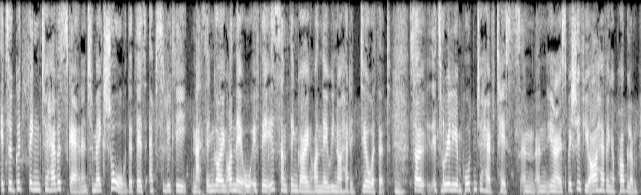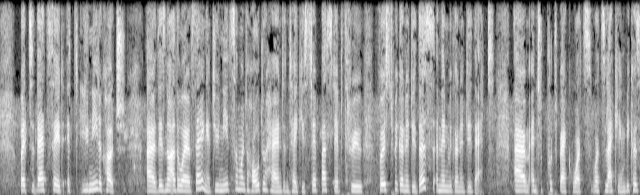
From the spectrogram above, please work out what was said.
it's a good thing to have a scan and to make sure that there's absolutely nothing going on there. Or if there is something going on there, we know how to deal with it. So it's really important to have tests and, and, you know, especially if you are having a problem. But that said, it, you need a coach. Uh, there's no other way of saying it. You need someone to hold your hand and take you step by step through. First, we're going to do this, and then we're going to do that, um, and to put back what's what's lacking because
